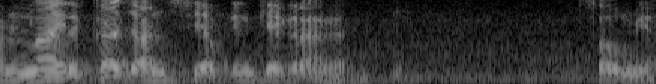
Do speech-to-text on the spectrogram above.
அண்ணா இருக்கா ஜான்சி அப்படின்னு கேட்குறாங்க சௌமியா.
